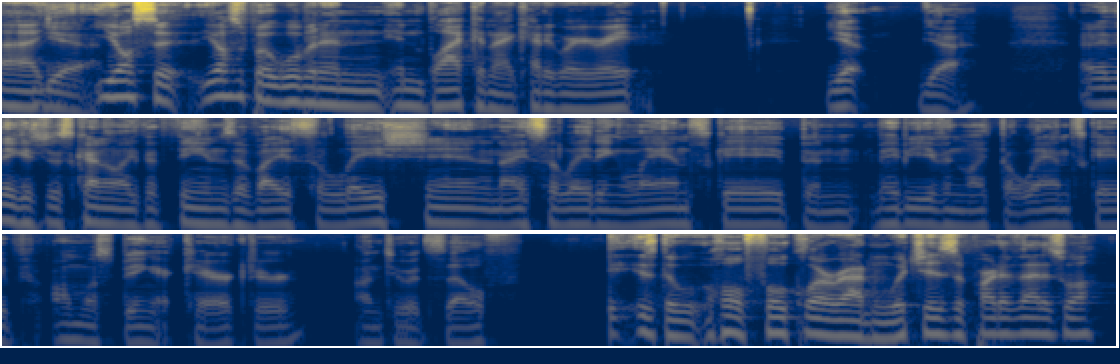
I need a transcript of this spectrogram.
Uh, yeah. You also you also put woman in, in black in that category, right? Yep. Yeah. And I think it's just kind of like the themes of isolation and isolating landscape, and maybe even like the landscape almost being a character unto itself. Is the whole folklore around witches a part of that as well?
